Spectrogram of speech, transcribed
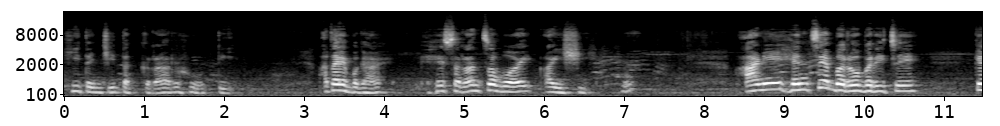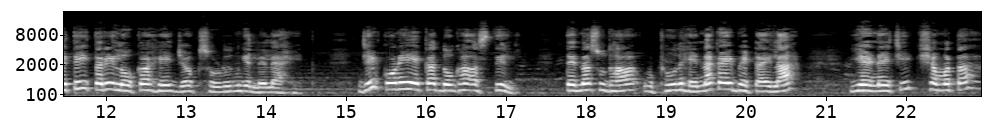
ही त्यांची तक्रार होती. आता हे बघा हे सरांचं वय ऐंशी. आणि ह्यांचे बरोबरीचे कितीतरी लोक हे जग सोडून गेलेले आहेत. जे कोणी एका दोघं असतील त्यांना सुद्धा उठून ह्यांना काही भेटायला येण्याची क्षमता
